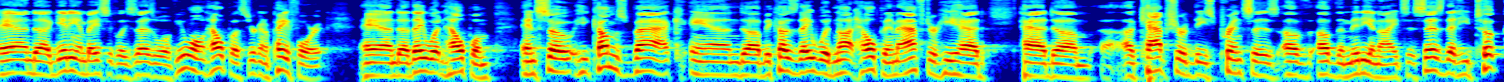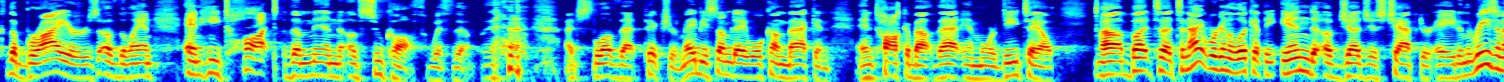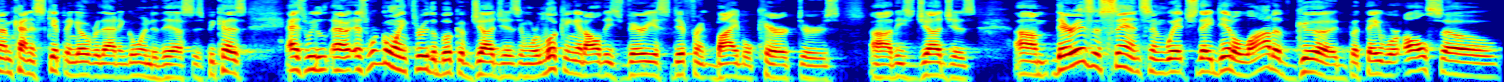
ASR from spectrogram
And uh, Gideon basically says, Well, if you won't help us, you're going to pay for it. And uh, they wouldn't help him. And so he comes back, and uh, because they would not help him after he had had um, uh, captured these princes of, of the Midianites, it says that he took the briars of the land and he taught the men of Succoth with them. I just love that picture. Maybe someday we'll come back and, and talk about that in more detail. Uh, but uh, tonight we're going to look at the end of Judges chapter 8. And the reason I'm kind of skipping over that and going to this is because as, we, uh, as we're going through the book of Judges and we're looking at all these various different Bible characters, uh, these judges, um, there is a sense in which they did a lot of good, but they were also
